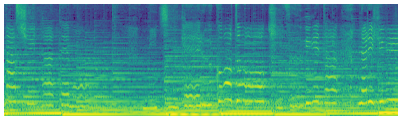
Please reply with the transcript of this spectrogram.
明日でも見つけること気づいた。り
